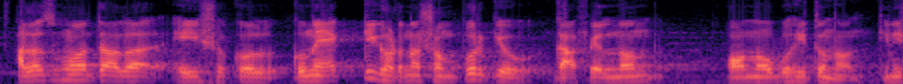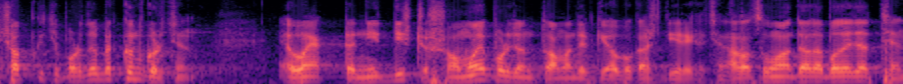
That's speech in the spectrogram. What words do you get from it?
আল্লাহ সুহামতাল্লাহ এই সকল কোনো একটি ঘটনা সম্পর্কেও গাফেল নন, অনবহিত নন। তিনি সব কিছু পর্যবেক্ষণ করছেন এবং একটা নির্দিষ্ট সময় পর্যন্ত আমাদেরকে অবকাশ দিয়ে রেখেছেন। আল্লাহ সুহামতাল্লাহ বলে যাচ্ছেন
